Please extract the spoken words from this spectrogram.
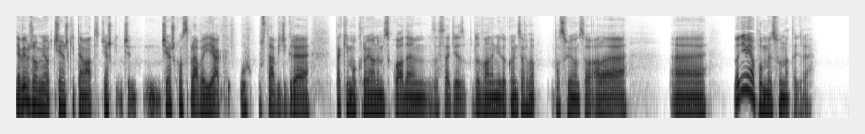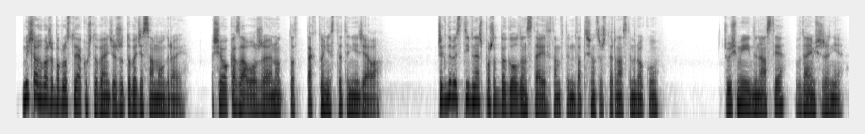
ja wiem, że on miał ciężki temat, ciężki, ciężką sprawę, jak ustawić grę takim okrojonym składem, w zasadzie zbudowanym nie do końca chyba pasująco, ale e, no nie miał pomysłu na tę grę. Myślał chyba, że po prostu jakoś to będzie, że to będzie samograj. A się okazało, że no to, tak to niestety nie działa. Czy gdyby Steve Nash poszedł do Golden State tam w tym 2014 roku, czy byśmy mieli dynastię? Wydaje mi się, że nie.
